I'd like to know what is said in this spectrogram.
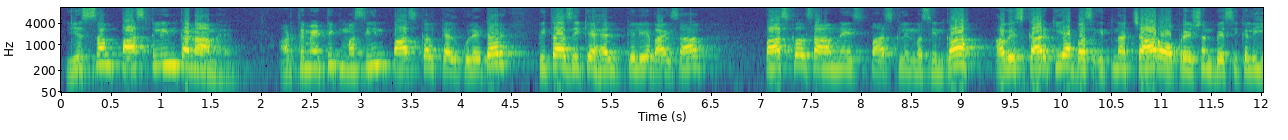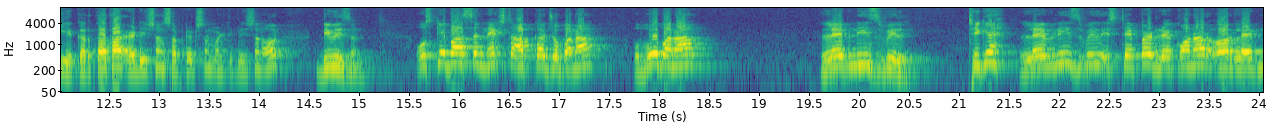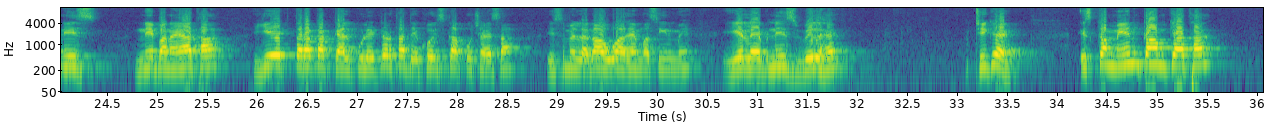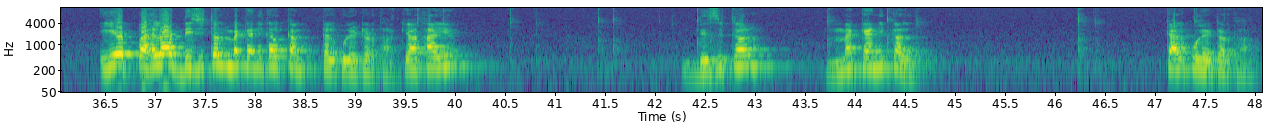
ये सब पास्कलिन का नाम है। Arithmetic machine, Pascal calculator. पिताजी के हेल्प के लिए भाई साहब, पास्कल साहब ने इस पास्कलिन मशीन का आविष्कार किया। बस इतना चार ऑपरेशन बेसिकली ये करता था एडिशन सब्ट्रैक्शन मल्टीप्लिकेशन और डिवीज़न उसके बाद से नेक्स्ट आपका जो बना, वो बना लेबनीज विल ठीक है? लेबनीज विल स्टेपर्ड रेकॉनर और लेबनीज ने बनाया था। ये एक तरह का कैलकुलेटर था। देखो इसका कुछ ऐसा इसमें लगा हुआ है मशीन में। ये लेबनीज विल है। ठीक है? इसका मेन काम क्या था? ये पहला डिजिटल मैकेनिकल कैलकुलेटर था। क्या था ये? डिजिटल मैकेनिकल कैलकुलेटर था।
